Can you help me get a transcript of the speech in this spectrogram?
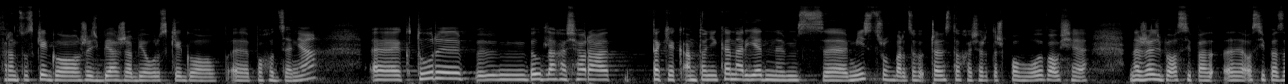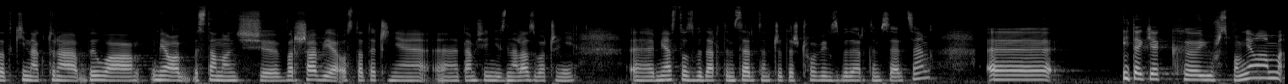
francuskiego rzeźbiarza białoruskiego e, pochodzenia, e, który był dla Hasiora, tak jak Antoni Kenar, jednym z mistrzów. Bardzo często Hasior też powoływał się na rzeźbę Osipa, e, Osipa Zatkina, która była, miała stanąć w Warszawie, ostatecznie tam się nie znalazła, czyli miasto z wydartym sercem, czy też człowiek z wydartym sercem. I tak jak e, już wspomniałam,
